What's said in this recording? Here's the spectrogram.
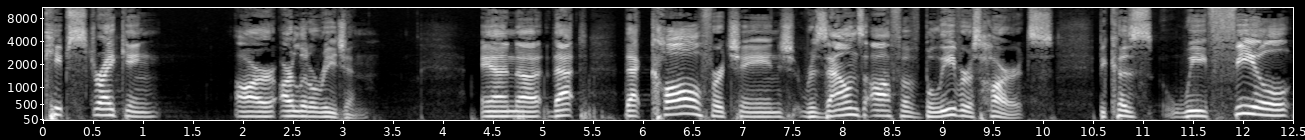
keeps striking our our little region, and uh, that that call for change resounds off of believers' hearts because we feel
